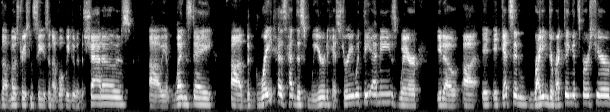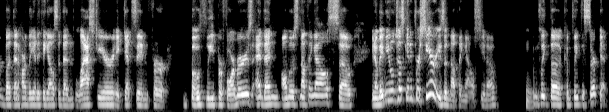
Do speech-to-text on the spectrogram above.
the most recent season of What We Do in the Shadows. Uh, we have Wednesday. Uh, the Great has had this weird history with the Emmys where, you know, uh, it, it gets in writing, directing its first year, but then hardly anything else. And then last year, it gets in for both lead performers and then almost nothing else. So, you know, maybe it'll just get in for series and nothing else, you know? Hmm. complete the complete the circuit.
